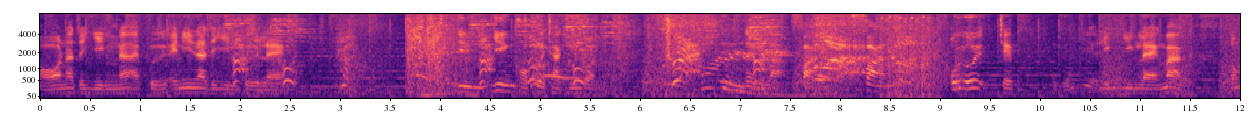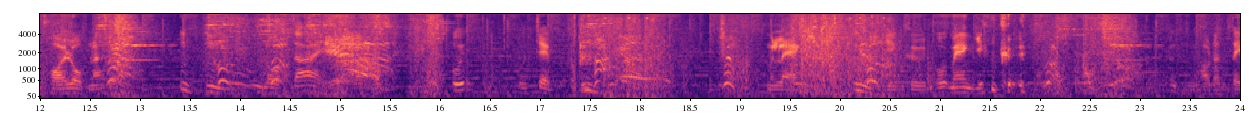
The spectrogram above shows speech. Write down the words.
อ๋อ น่าจะยิงนะไอ้ปืนไอ้นี่น่าจะยิงปืนแรง ยิงยิงขอเปิดฉากยิงก่อน ได้เวลาฟันฟันอุ้ยอุ้ยเจ็บโอ้โหเียยิงยิงแรงมาก ต้องคอยหลบนะหลบได้อุ้ยอุ๊ยเจ็บ มันแรงยิงคืนโอ้ยแม่งยิงคืนเอาดันเต้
